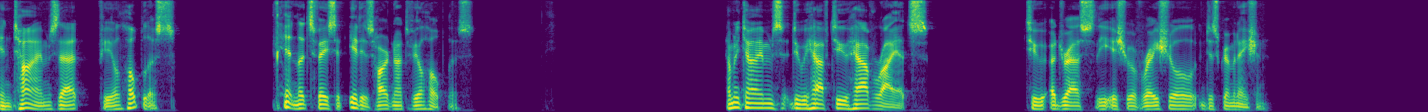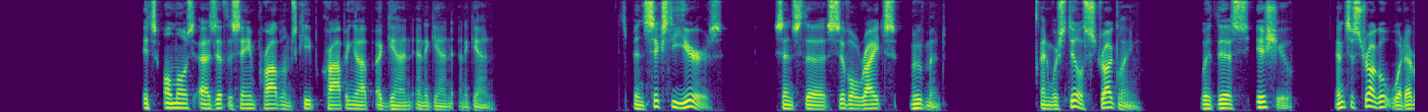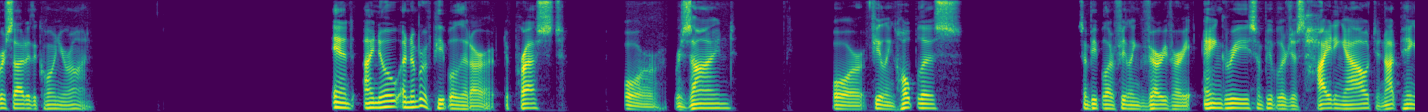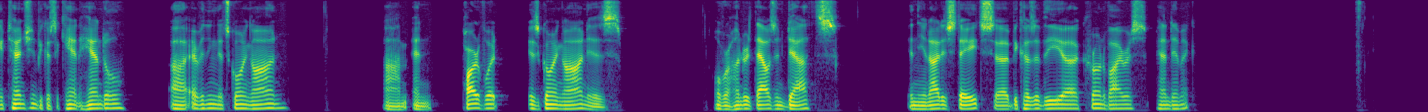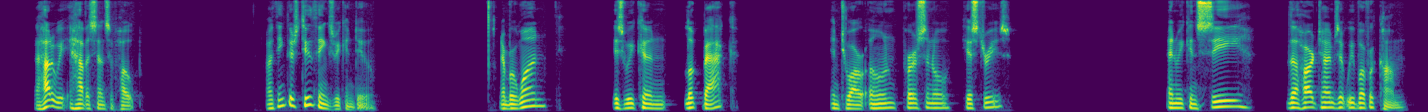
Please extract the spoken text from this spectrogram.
in times that feel hopeless. And let's face it, it is hard not to feel hopeless. How many times do we have to have riots to address the issue of racial discrimination? It's almost as if the same problems keep cropping up again and again and again. It's been 60 years since the civil rights movement, and we're still struggling with this issue. And it's a struggle, whatever side of the coin you're on. And I know a number of people that are depressed or resigned or feeling hopeless. Some people are feeling very, very angry. Some people are just hiding out and not paying attention because they can't handle uh, everything that's going on. Um, and part of what is going on is over 100,000 deaths in the United States uh, because of the uh, coronavirus pandemic. Now, how do we have a sense of hope? I think there's two things we can do. Number one is we can look back into our own personal histories and we can see the hard times that we've overcome.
